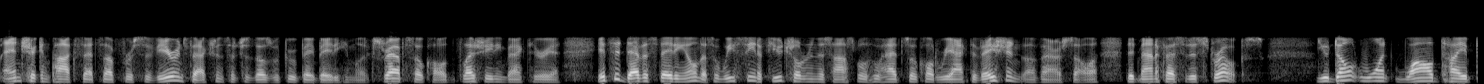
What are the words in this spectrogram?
And chickenpox sets up for severe infections, such as those with group A beta hemolytic strep, so called flesh eating bacteria. It's a devastating illness. So we've seen a few children in this hospital who had so called reactivation of varicella that manifested as strokes you don't want wild type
